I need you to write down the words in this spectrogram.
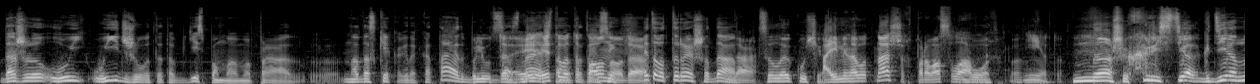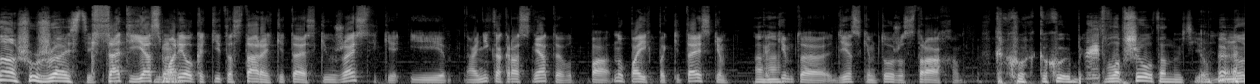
даже Луи, Уиджи вот это есть, по-моему, про э, на доске, когда катают блюдца, Да, знаешь, э, там этого-то вот это полно, все. да. Этого трэша, да, Да. целая куча. А именно вот наших православных Вот. нету. Наши христиан, где наш ужастик? Кстати, я смотрел какие-то старые китайские ужастики, и они как раз сняты вот по, ну, по их по китайским Ага. каким-то детским тоже страхом. Какой, какой, блядь, в лапше утонуть, ё. Ну,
